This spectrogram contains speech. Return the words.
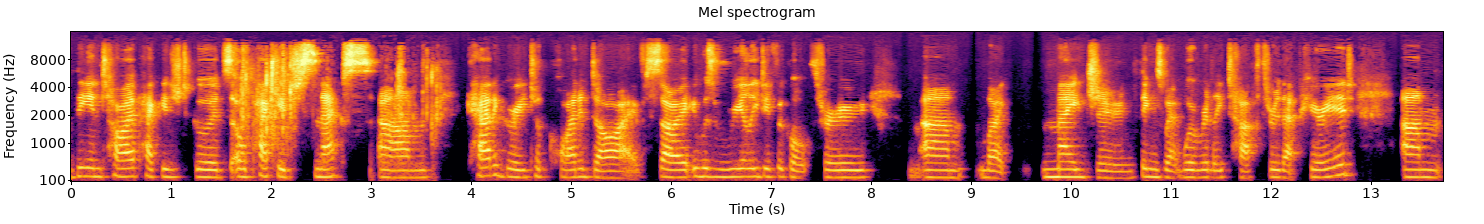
the entire packaged goods or packaged snacks um, category took quite a dive. So it was really difficult through um, like May, June. Things went were really tough through that period. Um,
